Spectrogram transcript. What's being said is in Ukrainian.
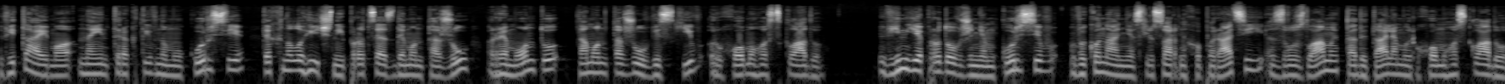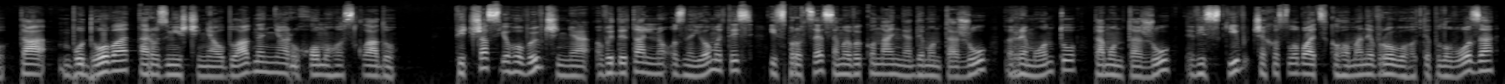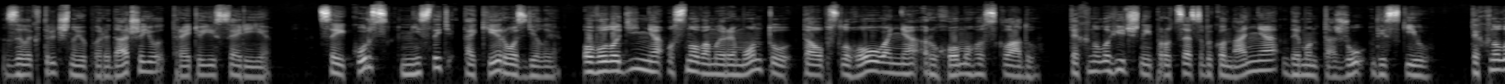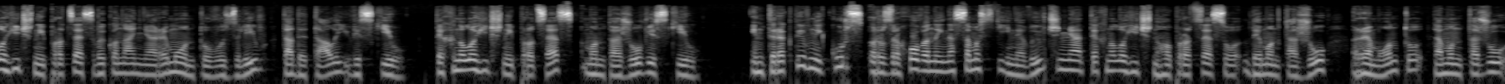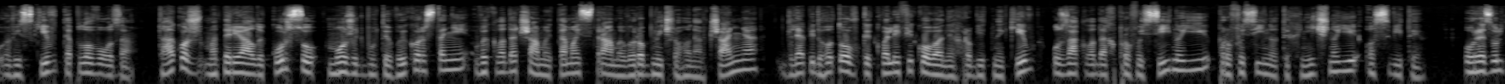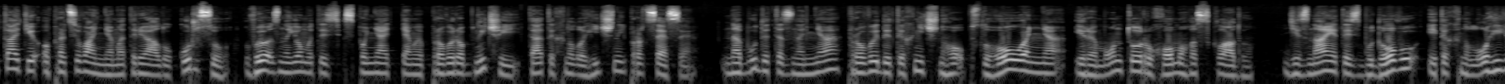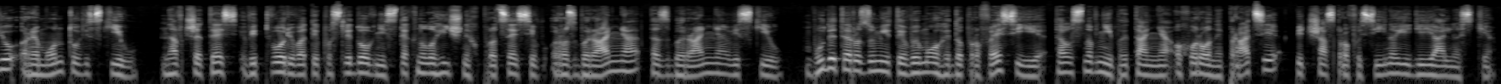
Вітаємо на інтерактивному курсі Технологічний процес демонтажу, ремонту та монтажу візків рухомого складу. Він є продовженням курсів виконання слюсарних операцій з вузлами та деталями рухомого складу та будова та розміщення обладнання рухомого складу. Під час його вивчення ви детально ознайомитесь із процесами виконання демонтажу, ремонту та монтажу візків чехословацького маневрового тепловоза з електричною передачею третьої серії. Цей курс містить такі розділи: оволодіння основами ремонту та обслуговування рухомого складу, технологічний процес виконання демонтажу візків, технологічний процес виконання ремонту вузлів та деталей візків, технологічний процес монтажу візків. Інтерактивний курс розрахований на самостійне вивчення технологічного процесу демонтажу, ремонту та монтажу візків тепловоза. Також матеріали курсу можуть бути використані викладачами та майстрами виробничого навчання для підготовки кваліфікованих робітників у закладах професійної, професійно-технічної освіти. У результаті опрацювання матеріалу курсу ви ознайомитесь з поняттями про виробничий та технологічний процеси, набудете знання про види технічного обслуговування і ремонту рухомого складу, дізнаєтесь будову і технологію ремонту візків, навчитесь відтворювати послідовність технологічних процесів розбирання та збирання візків. Будете розуміти вимоги до професії та основні питання охорони праці під час професійної діяльності.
